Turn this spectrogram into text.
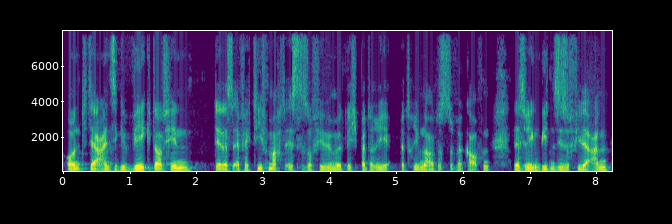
Und der einzige Weg dorthin, der das effektiv macht, ist, so viel wie möglich batteriebetriebene Autos zu verkaufen. Deswegen bieten sie so viele an.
